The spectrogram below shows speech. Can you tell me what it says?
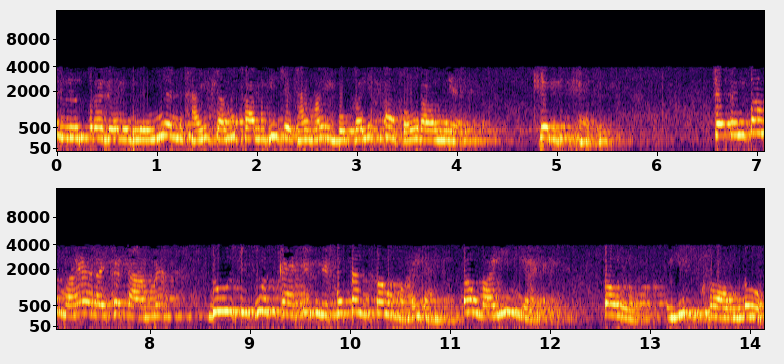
คือประเด็นหรือเงื่อนไขสำคัญที่จะทำให้บุคลิกภาพของเราเนี่ยเข้มแข็งจะเป็นเป้าหมายอะไรก็ตามนะดูสิพูดการเทคนิคเขาตั้งเป้าหมายใหญ่เป้าหมายยิ่งใหญ่ต้องยึดครองโลก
